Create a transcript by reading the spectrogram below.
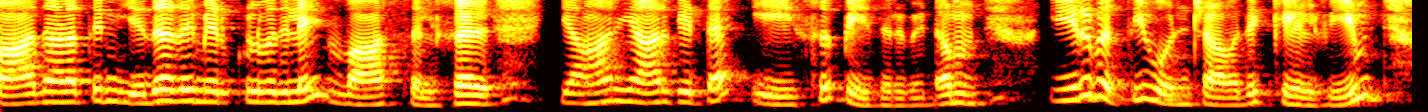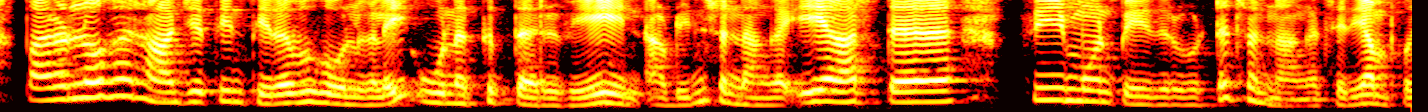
பாதாளத்தின் எது அதை மேற்கொள்வதில்லை? வாசல்கள். யார் யார்கிட்ட? இயேசு பேதர்விடம். இருபத்தி ஒன்று. ஒன்றாவது கேள்வி. பரலோக ராஜ்யத்தின் திறவுகோல்களை உனக்கு தருவேன் அப்படின்னு சொன்னாங்க. யார்கிட்ட சீமோன் பேதுருவிட்ட சொன்னாங்க. சரியா? அப்போ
